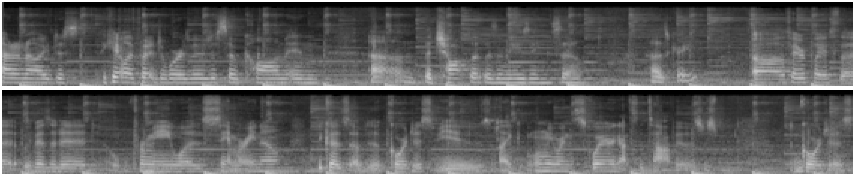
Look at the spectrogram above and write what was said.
I don't know, I just, I can't really put it into words, but it was just so calm and um, the chocolate was amazing, so that was great. Uh, the favorite place that we visited for me was San Marino because of the gorgeous views. Like when we were in the square, got to the top, it was just gorgeous.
